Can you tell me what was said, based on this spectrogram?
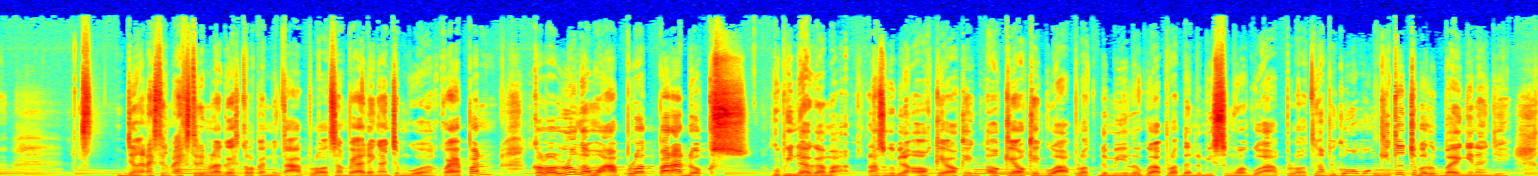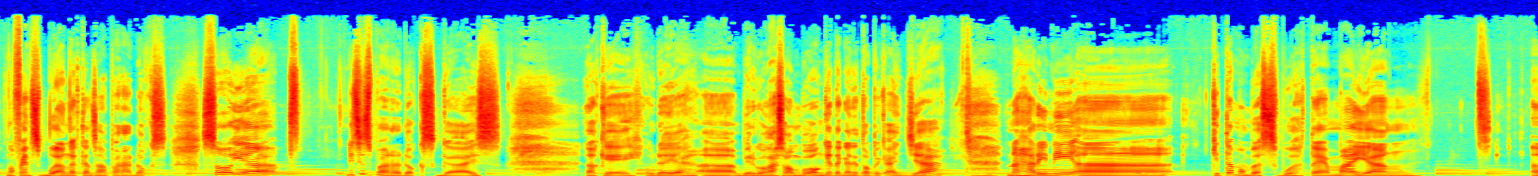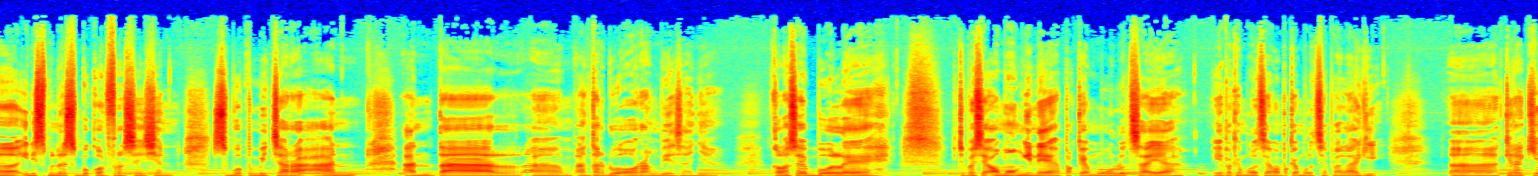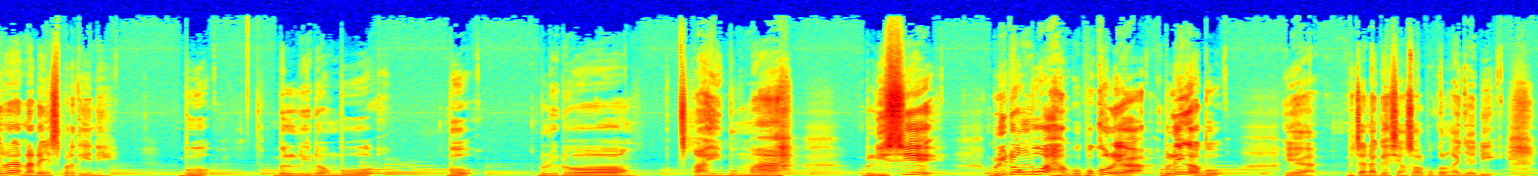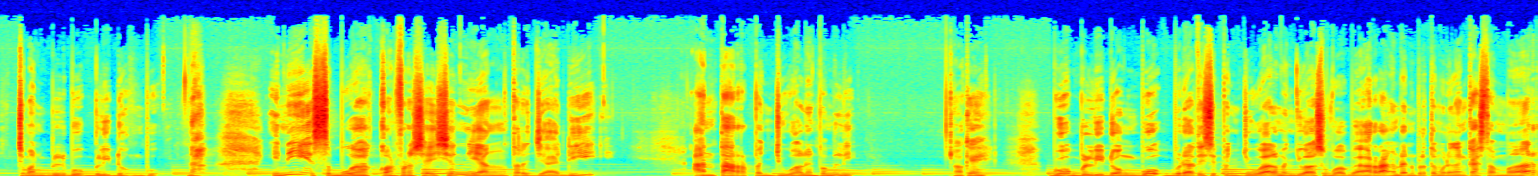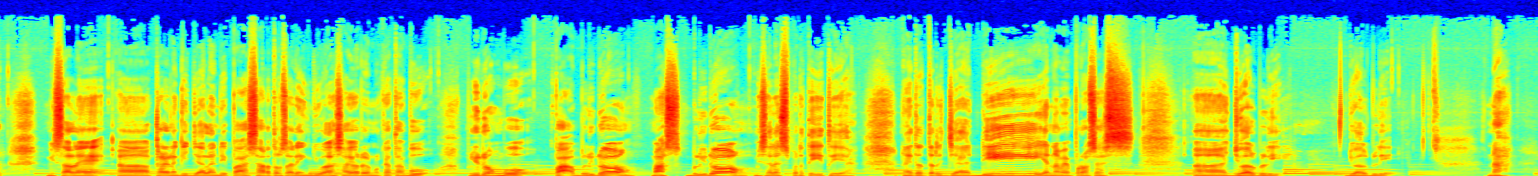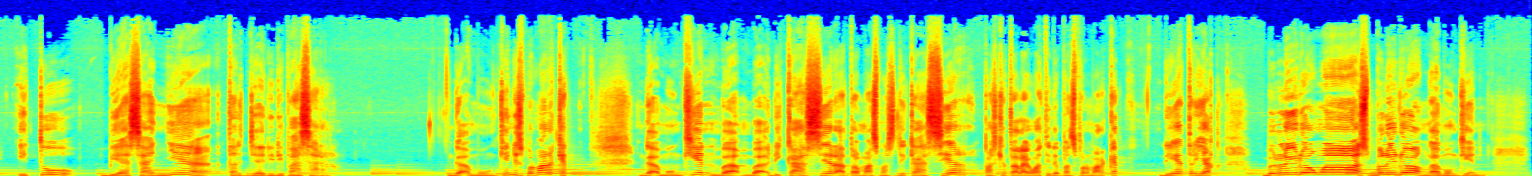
Jangan ekstrim-ekstrim lah guys kalau pengen minta upload. Sampai ada yang ngancem gue kok Evan kalau lu nggak mau upload paradoks gue pindah agama. Langsung gue bilang oke oke oke oke gue upload. Demi lu gue upload dan demi semua gue upload. Sampai gue ngomong gitu coba lu bayangin aja. Ngefans banget kan sama paradoks so ya yeah, this is paradox guys. Oke, okay, udah ya. Uh, biar gue nggak sombong, kita ganti topik aja. Nah hari ini uh, kita membahas sebuah tema yang uh, ini sebenarnya sebuah conversation, sebuah pembicaraan antar um, antar dua orang biasanya. Kalau saya boleh coba saya omongin ya pakai mulut saya, ya pakai mulut saya mau pakai mulut siapa lagi? Uh, kira-kira nadanya seperti ini, Bu, beli dong Bu, Bu, beli dong. Ah ibu mah, beli sih, beli dong Bu, ah gue pukul ya, beli nggak Bu? Ya bercanda guys yang soal pukul nggak jadi. Cuman beli bu beli dong bu. Nah ini sebuah conversation yang terjadi antar penjual dan pembeli. Oke? Okay? Bu beli dong bu. Berarti si penjual menjual sebuah barang dan bertemu dengan customer. Misalnya uh, kalian lagi jalan di pasar terus ada yang jual sayur dan berkata bu beli dong bu pak beli dong. Mas beli dong. Misalnya seperti itu ya. Nah itu terjadi yang namanya proses uh, jual beli. Jual beli. Nah itu biasanya terjadi di pasar. Nggak mungkin di supermarket. Nggak mungkin mbak-mbak di kasir atau mas-mas di kasir pas kita lewat di depan supermarket dia teriak beli dong mas beli dong. Nggak mungkin.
